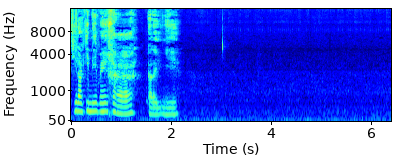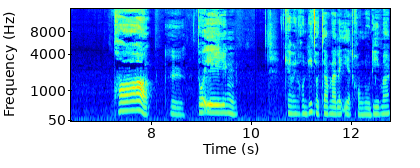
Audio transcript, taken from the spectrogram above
ที่รักกินนี่ไหมคะ อะไรอย่างนี้พ่อเออตัวเอง แกเป็นคนที่จดจำรายละเอียดของหนูดีมาก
